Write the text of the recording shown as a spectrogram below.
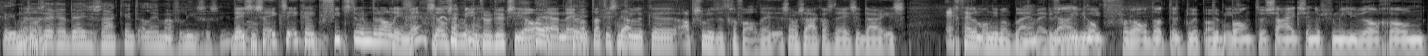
Ja, je moet wel Eh, zeggen, deze zaak kent alleen maar verliezers. Hè? deze, ik, ik, ik fietste hem er al in, hè? zelfs in mijn introductie al. Oh ja, ja, nee, sorry. want dat is Ja. natuurlijk eh, absoluut het geval. Zo'n zaak als deze, daar is echt helemaal niemand blij mee. De ja, ik hoop niet. vooral dat de, de club ook de niet. band tussen Ajax en de familie wel gewoon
